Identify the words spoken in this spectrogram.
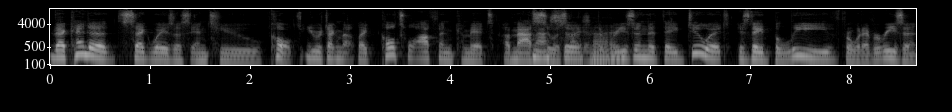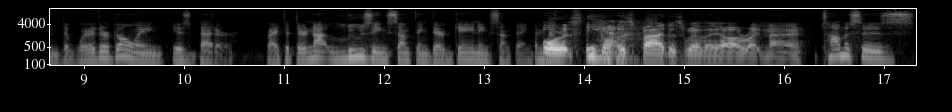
That kind of segues us into cults. You were talking about like cults will often commit a mass, Mass suicide, and the reason that they do it is they believe, for whatever reason, that where they're going is better. Right, that they're not losing something, they're gaining something. And Or it's Yeah. not as bad as where they are right now. Thomas's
